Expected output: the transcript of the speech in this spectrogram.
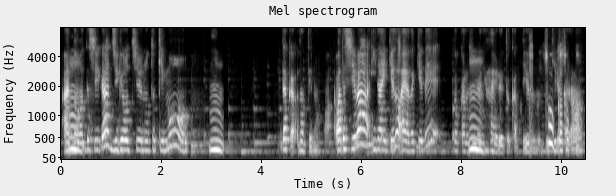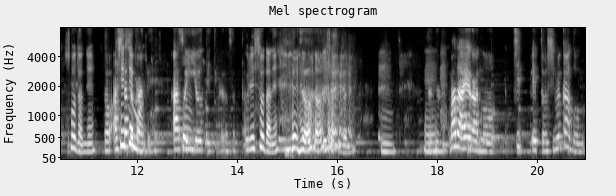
あの、うん私が授業中の時もうん。だからなんていうの私はいないけどあやだけでどっかの授業に入るとかっていうのもでそうきるか、かそうからそうだね。そう明日先生もとかねあそううんいいよって言ってくださった。嬉しそうだね。そう嬉しそうだね。うん。えーうんまだあやがあのチえっと SIM カードを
